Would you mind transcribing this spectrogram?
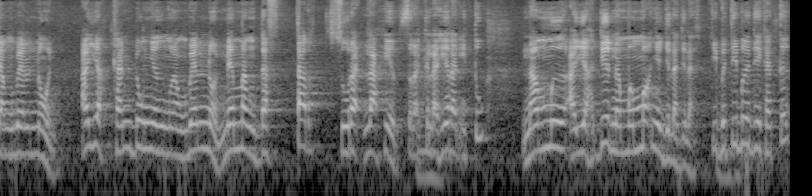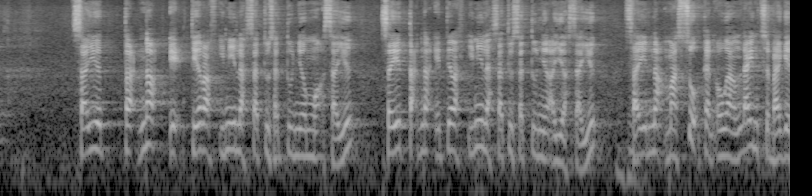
yang well known. Ayah kandungnya yang well known. Memang daftar surat lahir. Surat hmm. kelahiran itu nama ayah dia nama maknya jelas-jelas. Tiba-tiba dia kata saya tak nak iktiraf inilah satu-satunya mak saya. Saya tak nak iktiraf inilah satu-satunya ayah saya. Hmm. saya nak masukkan orang lain sebagai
